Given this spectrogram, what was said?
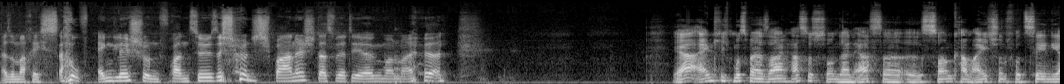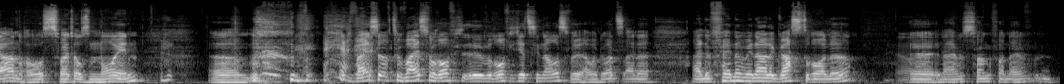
Also mache ich es auf Englisch und Französisch und Spanisch, das wird ihr irgendwann mal hören. Ja, eigentlich muss man ja sagen, hast du schon, dein erster äh, Song kam eigentlich schon vor zehn Jahren raus, 2009. ähm, ich weiß nicht, ob du weißt, worauf, äh, worauf ich jetzt hinaus will, aber du hattest eine, eine phänomenale Gastrolle äh, in einem Song von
